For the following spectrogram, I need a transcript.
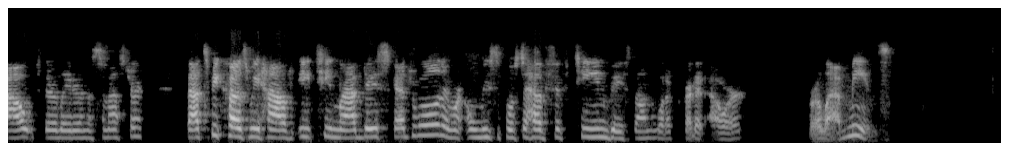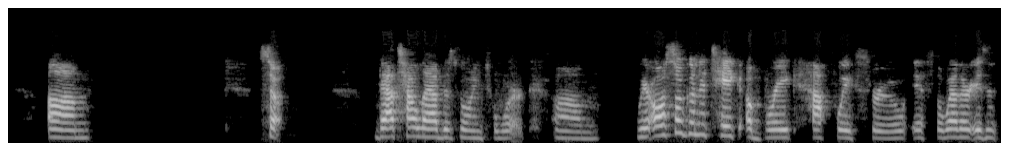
out. They're later in the semester. That's because we have 18 lab days scheduled and we're only supposed to have 15 based on what a credit hour for a lab means. Um, so that's how lab is going to work. Um, we're also going to take a break halfway through. If the weather isn't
